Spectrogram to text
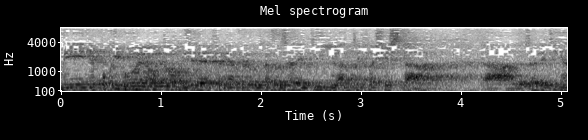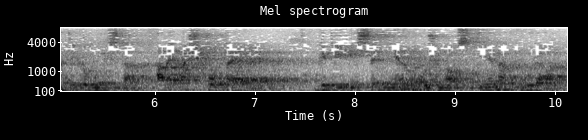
My nepochybujeme o tom, že Ferdinand Peroutka byl zarytý antifašista a zarytý antikomunista, ale až poté, kdy se měl možnost Jena Kůra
